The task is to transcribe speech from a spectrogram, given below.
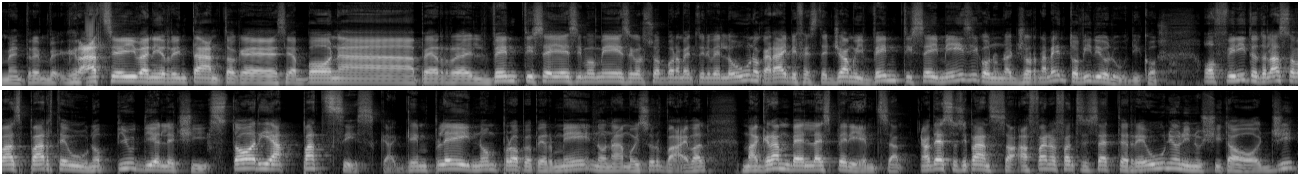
Mentre, grazie Ivanir intanto che si abbona per il 26esimo mese col suo abbonamento di livello 1. Caraibi festeggiamo i 26 mesi con un aggiornamento videoludico. Ho finito The Last of Us parte 1 più DLC, storia pazzesca, gameplay non proprio per me, non amo i survival, ma gran bella esperienza. Adesso si passa a Final Fantasy VII Reunion in uscita oggi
